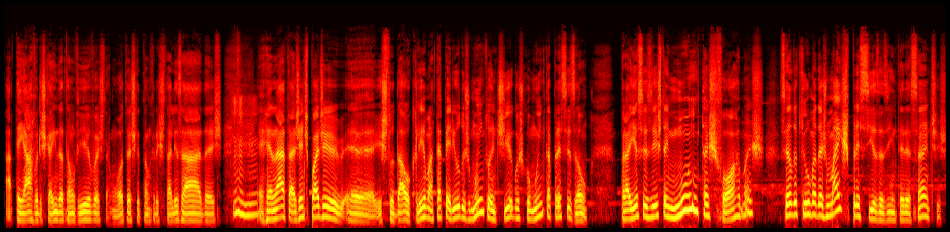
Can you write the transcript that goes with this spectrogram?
ah, tem árvores que ainda estão vivas, tem outras que estão cristalizadas. Uhum. É, Renata, a gente pode é, estudar o clima até períodos muito antigos com muita precisão. Para isso existem muitas formas, sendo que uma das mais precisas e interessantes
